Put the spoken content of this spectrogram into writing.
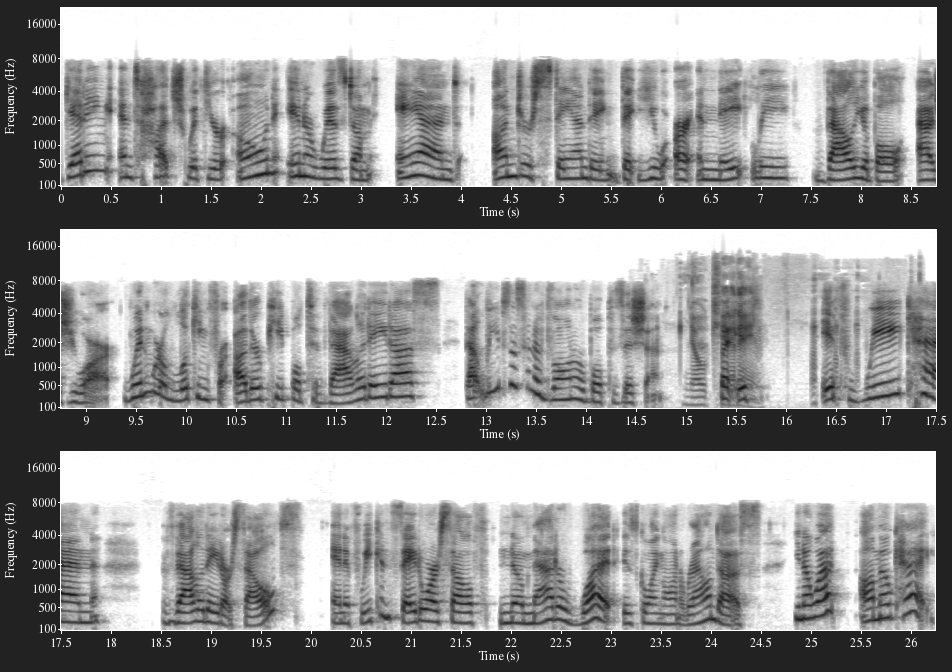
getting in touch with your own inner wisdom and understanding that you are innately valuable as you are. When we're looking for other people to validate us, that leaves us in a vulnerable position. No kidding. But if if we can validate ourselves and if we can say to ourselves no matter what is going on around us, you know what? I'm okay.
